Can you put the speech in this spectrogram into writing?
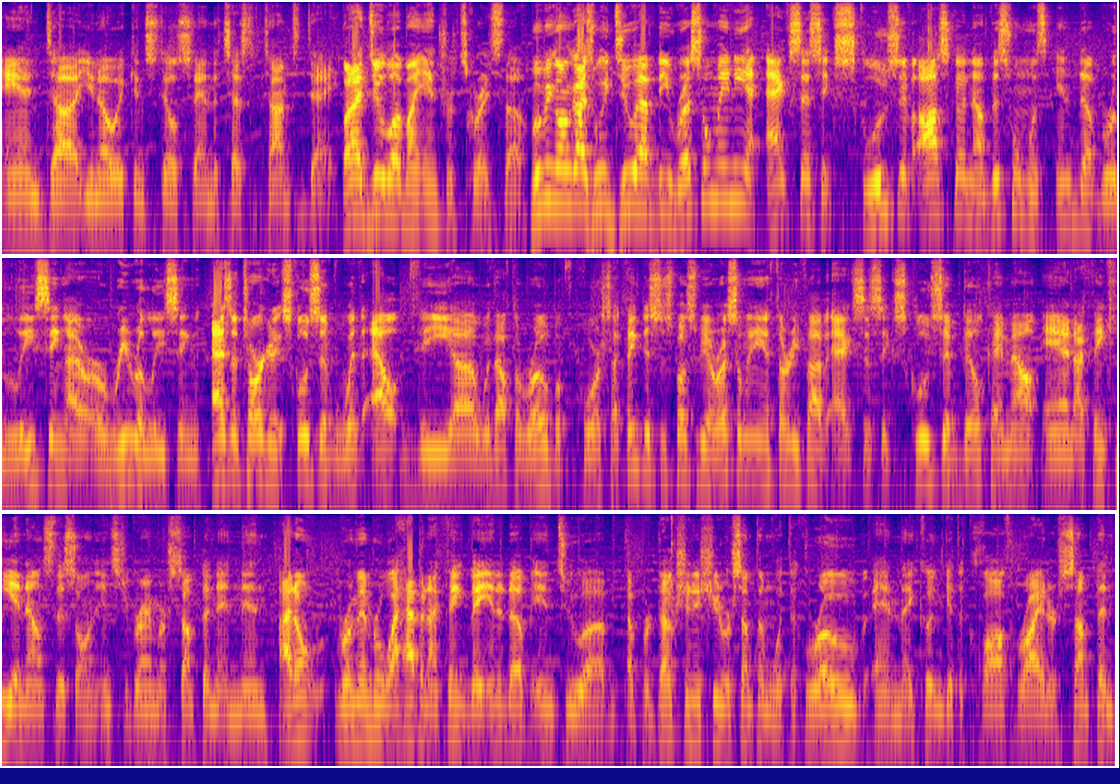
and, uh, you know, it can still stand the test of time today. But I do love my entrance grates, though. Moving on, guys, we do have the WrestleMania Access exclusive Asuka. Now, this one was ended up releasing, or re-releasing, as a Target exclusive without the, uh, without the robe, of course. I think this is supposed to be a WrestleMania 35 Access exclusive. Bill came out, and I think he announced this on Instagram or something, and then then I don't remember what happened. I think they ended up into a, a production issue or something with the robe, and they couldn't get the cloth right or something,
